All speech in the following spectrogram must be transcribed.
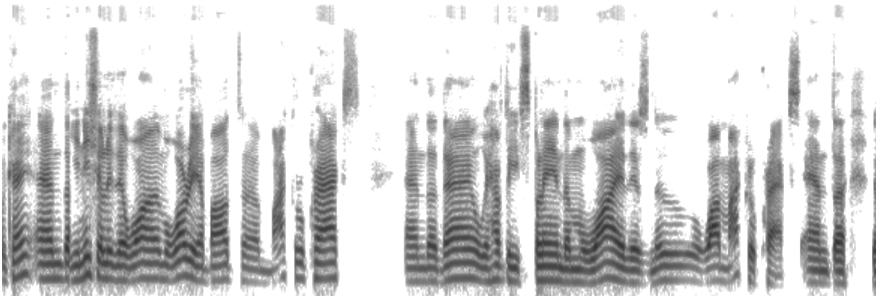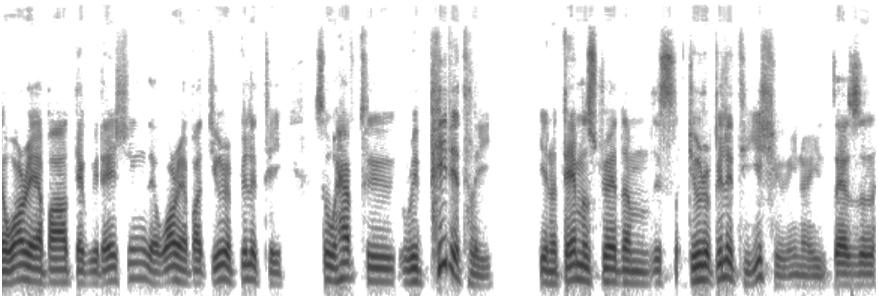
Okay, and initially they want worry about uh, micro cracks, and uh, then we have to explain them why there's no why micro cracks, and uh, they worry about degradation, they worry about durability. So we have to repeatedly, you know, demonstrate them this durability issue. You know, there's a,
